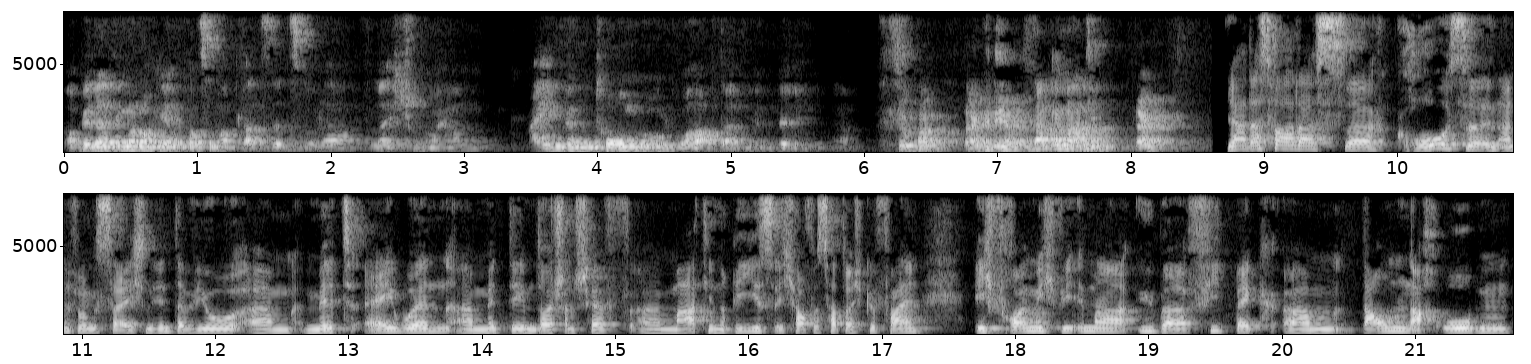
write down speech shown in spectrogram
ob ihr dann immer noch hier am Potsdamer Platz sitzt oder vielleicht schon euren eigenen Turm irgendwo habt dann hier in Berlin. Ja. Super, danke dir. Danke Martin. Danke. Ja, das war das äh, große, in Anführungszeichen, Interview ähm, mit Awin, äh, mit dem Deutschlandchef äh, Martin Ries. Ich hoffe, es hat euch gefallen. Ich freue mich wie immer über Feedback, ähm, Daumen nach oben,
